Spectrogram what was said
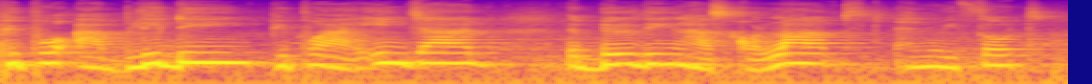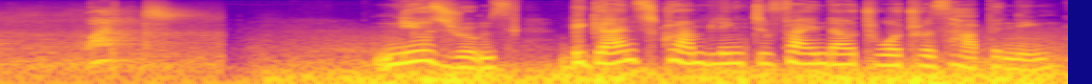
people are bleeding people are injured the building has collapsed and we thought what? Newsrooms began scrambling to find out what was happening.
